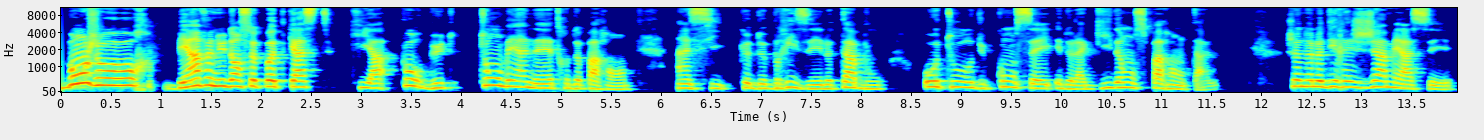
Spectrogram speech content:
Bonjour, bienvenue dans ce podcast qui a pour but ton bien-être de parents ainsi que de briser le tabou autour du conseil et de la guidance parentale. Je ne le dirai jamais assez,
